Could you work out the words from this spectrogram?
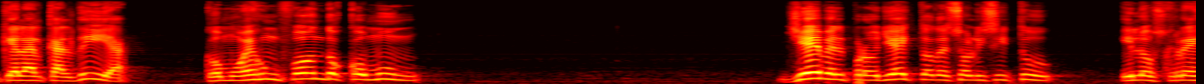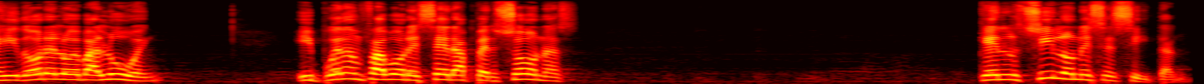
y que la alcaldía, como es un fondo común, lleve el proyecto de solicitud y los regidores lo evalúen y puedan favorecer a personas que sí lo necesitan.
